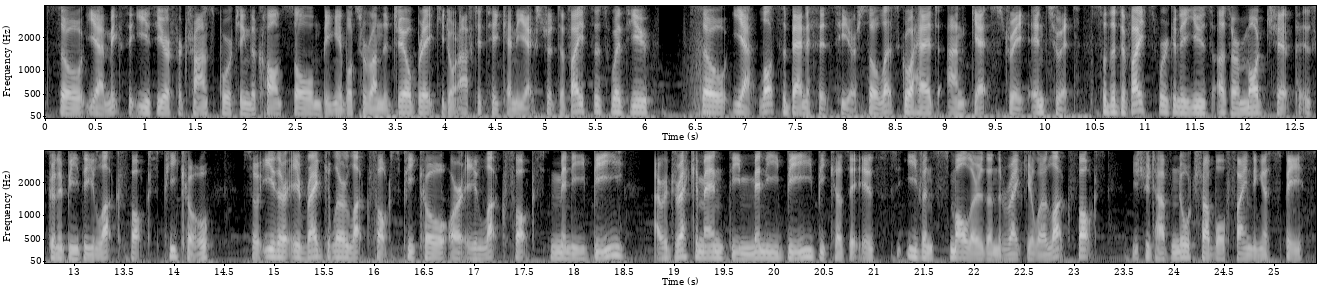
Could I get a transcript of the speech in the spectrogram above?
So yeah, it makes it easier for transporting the console and being able to run the jailbreak. You don't have to take any extra devices with you. So yeah, lots of benefits here. So let's go ahead and get straight into it. So the device we're going to use as our mod chip is going to be the LuckFox Pico. So either a regular LuckFox Pico or a LuckFox Mini B. I would recommend the Mini B because it is even smaller than the regular Luck Fox. you should have no trouble finding a space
